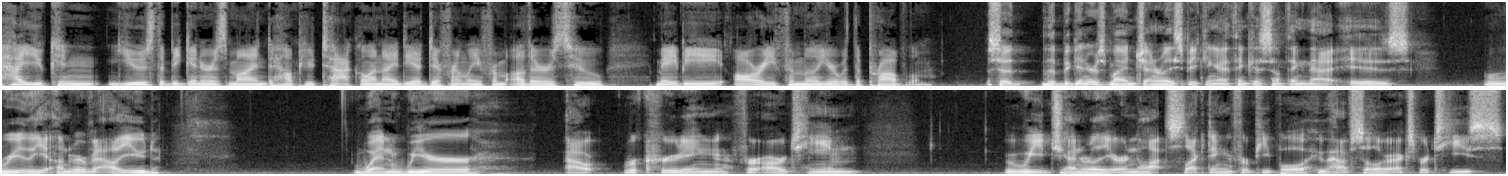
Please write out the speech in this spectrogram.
how you can use the beginner's mind to help you tackle an idea differently from others who may be already familiar with the problem. So, the beginner's mind, generally speaking, I think is something that is really undervalued. When we're out recruiting for our team, we generally are not selecting for people who have solar expertise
